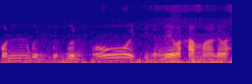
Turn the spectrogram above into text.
คนบึนบึนบึนโอ้ยกินยังได้ว่าคำมาเลยวะ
